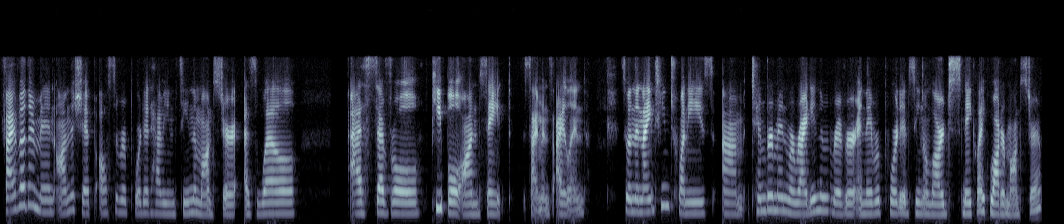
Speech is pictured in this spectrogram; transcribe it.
Five other men on the ship also reported having seen the monster, as well as several people on St. Simon's Island. So in the 1920s, um, timbermen were riding the river and they reported seeing a large snake like water monster.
